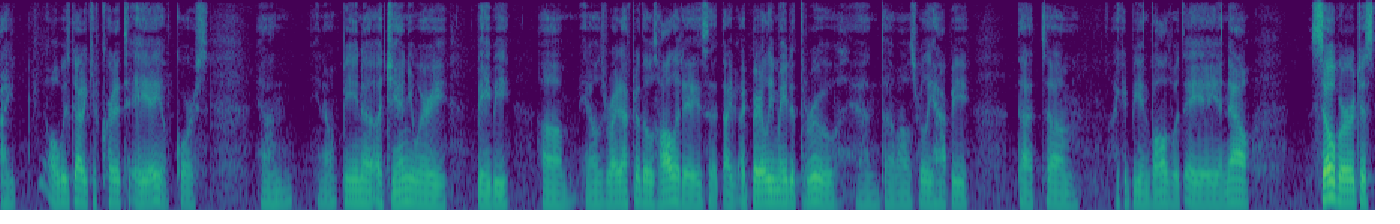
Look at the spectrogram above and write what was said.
I always got to give credit to AA, of course, and you know, being a, a January baby, um, you know, it was right after those holidays that I, I barely made it through, and um, I was really happy that um, I could be involved with AA, and now sober, just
